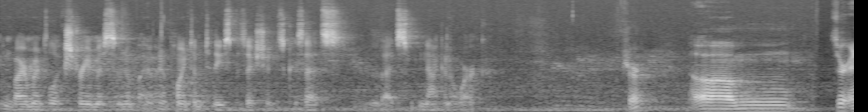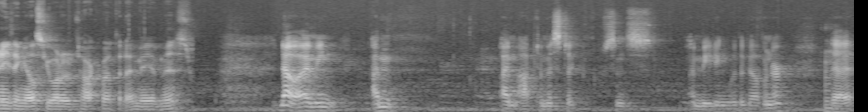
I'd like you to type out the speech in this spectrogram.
environmental extremists and, and appoint them to these positions because that's that's not going to work. Sure. Um, is there anything else you wanted to talk about that I may have missed? No, I mean I'm I'm optimistic since a meeting with the governor mm-hmm. that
